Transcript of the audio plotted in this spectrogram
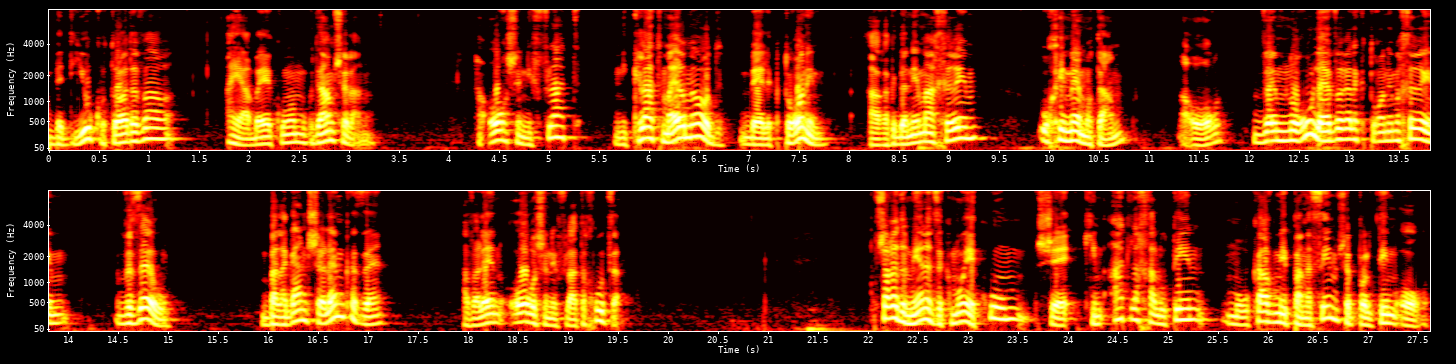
בדיוק אותו הדבר היה ביקום המוקדם שלנו. האור שנפלט נקלט מהר מאוד באלקטרונים. הרקדנים האחרים, הוא חימם אותם, האור, והם נורו לעבר אלקטרונים אחרים, וזהו. בלגן שלם כזה, אבל אין אור שנפלט החוצה. אפשר לדמיין את זה כמו יקום שכמעט לחלוטין מורכב מפנסים שפולטים אור.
